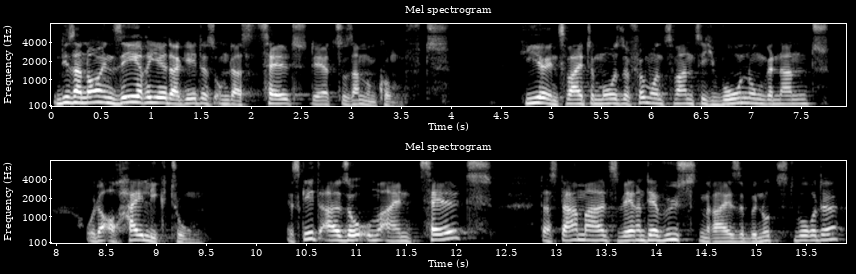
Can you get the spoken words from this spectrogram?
In dieser neuen Serie, da geht es um das Zelt der Zusammenkunft hier in 2. Mose 25 Wohnung genannt oder auch Heiligtum. Es geht also um ein Zelt, das damals während der Wüstenreise benutzt wurde,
